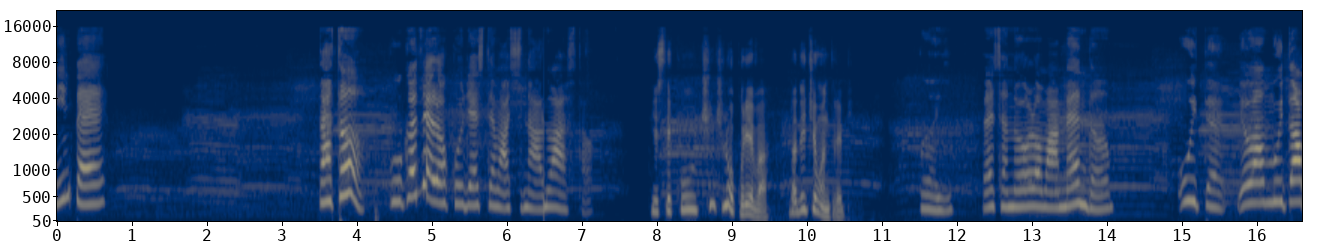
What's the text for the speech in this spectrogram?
minte. Tată, cu câte locuri este mașina noastră? Este cu cinci locuri, Eva. Dar de ce mă întrebi? Păi, vrei să nu luăm amendă? Uite, eu am uitat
